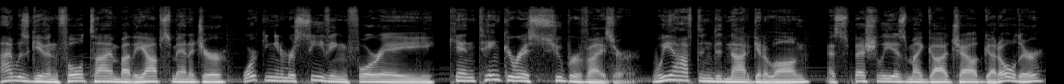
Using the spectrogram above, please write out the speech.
I was given full time by the ops manager, working in receiving for a cantankerous supervisor. We often did not get along, especially as my godchild got older,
